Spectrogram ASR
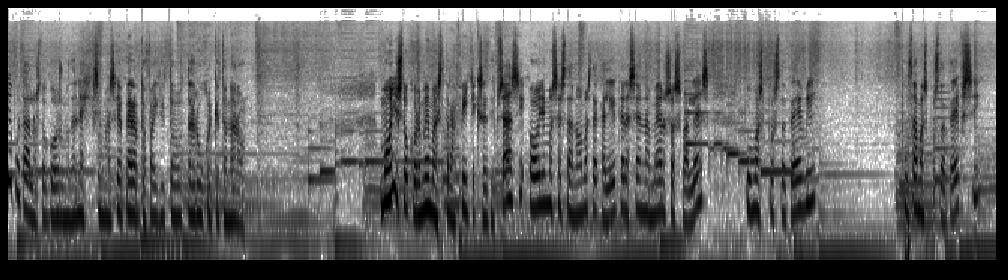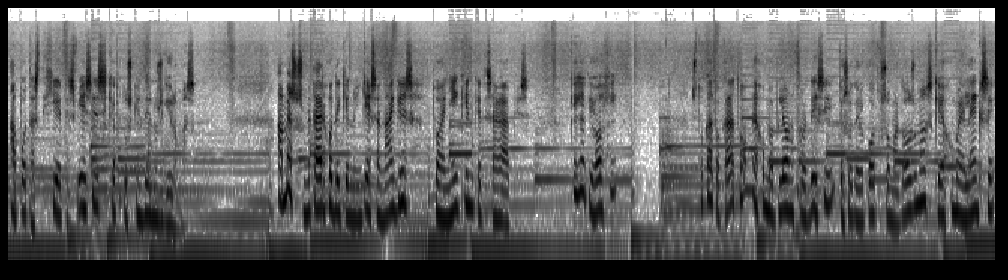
τίποτα άλλο στον κόσμο δεν έχει σημασία πέρα από το φαγητό, τα ρούχα και το νερό. Μόλις το κορμί μας στραφεί και ξεδιψάσει, όλοι μας αισθανόμαστε καλύτερα σε ένα μέρος ασφαλές που, μας προστατεύει, που θα μας προστατεύσει από τα στοιχεία της φύσης και από τους κινδύνους γύρω μας. Αμέσως μετά έρχονται οι κοινωνικές ανάγκες του ανήκειν και της αγάπης. Και γιατί όχι, στο κάτω-κάτω έχουμε πλέον φροντίσει το εσωτερικό του σώματός μας και έχουμε ελέγξει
